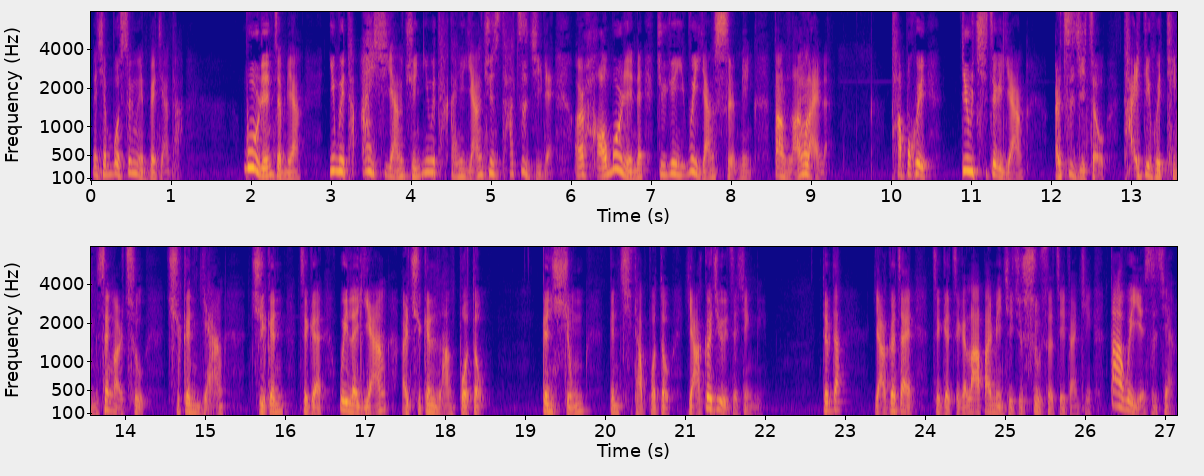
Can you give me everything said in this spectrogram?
那些陌生人不要讲他。牧人怎么样？因为他爱惜羊群，因为他感觉羊群是他自己的，而好牧人呢，就愿意为羊舍命。当狼来了，他不会丢弃这个羊而自己走，他一定会挺身而出，去跟羊，去跟这个为了羊而去跟狼搏斗，跟熊跟其他搏斗。雅各就有这经历，对不对？雅各在这个这个拉班面前就述说这段经，大卫也是这样。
